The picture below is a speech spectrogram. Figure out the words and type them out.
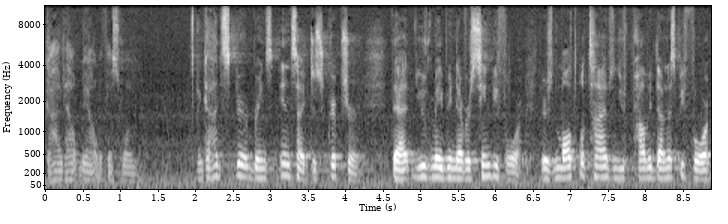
God, help me out with this one. And God's Spirit brings insight to scripture that you've maybe never seen before. There's multiple times, and you've probably done this before.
